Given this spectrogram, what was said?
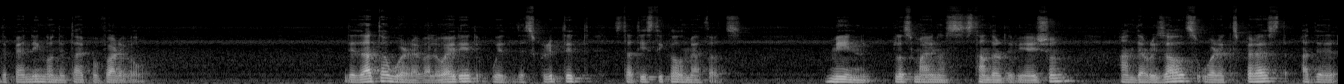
depending on the type of variable. The data were evaluated with descriptive statistical methods, mean plus minus standard deviation, and the results were expressed at the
